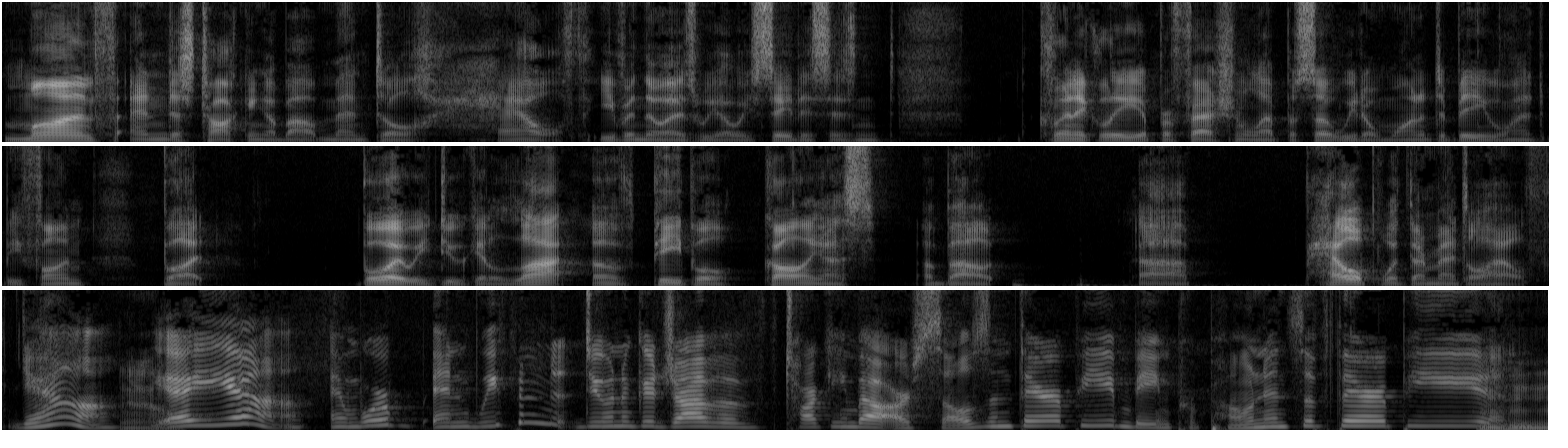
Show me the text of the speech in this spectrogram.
Month and just talking about mental health, even though, as we always say, this isn't clinically a professional episode. We don't want it to be. We want it to be fun. But boy, we do get a lot of people calling us about uh, help with their mental health. Yeah. Yeah. Yeah, yeah. And we're and we've been doing a good job of talking about ourselves in therapy and being proponents of therapy and Mm-hmm.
